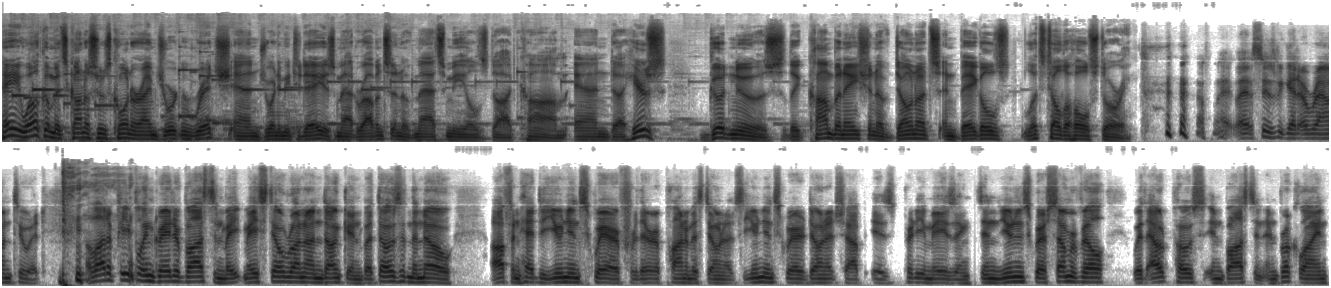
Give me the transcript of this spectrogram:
Hey, welcome. It's Connoisseur's Corner. I'm Jordan Rich, and joining me today is Matt Robinson of mattsmeals.com. And uh, here's good news the combination of donuts and bagels. Let's tell the whole story. as soon as we get around to it. A lot of people in greater Boston may, may still run on Dunkin', but those in the know often head to Union Square for their eponymous donuts. The Union Square Donut Shop is pretty amazing. It's in Union Square, Somerville, with outposts in Boston and Brookline,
